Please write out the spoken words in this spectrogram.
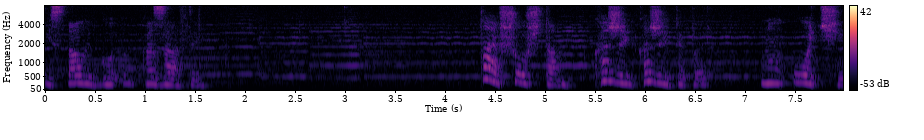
і стали казати. Та що ж там? Кажи, кажи тепер. Ну, отче,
